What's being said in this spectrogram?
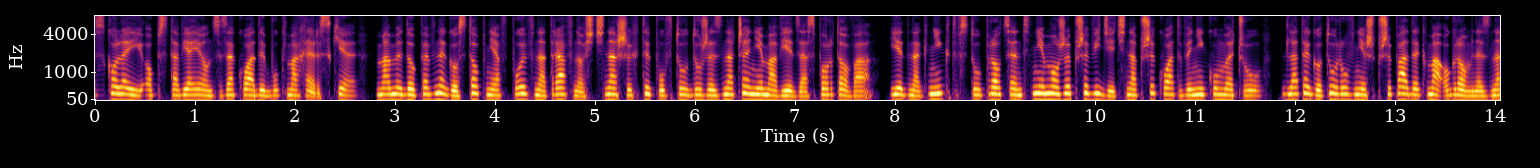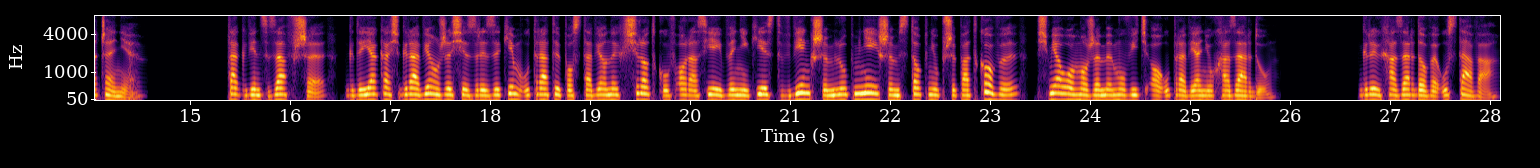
Z kolei obstawiając zakłady bukmacherskie, mamy do pewnego stopnia wpływ na trafność naszych typów. Tu duże znaczenie ma wiedza sportowa, jednak nikt w 100% nie może przewidzieć na przykład wyniku meczu, dlatego tu również przypadek ma ogromne znaczenie. Tak więc zawsze, gdy jakaś gra wiąże się z ryzykiem utraty postawionych środków oraz jej wynik jest w większym lub mniejszym stopniu przypadkowy, śmiało możemy mówić o uprawianiu hazardu. Gry hazardowe ustawa.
